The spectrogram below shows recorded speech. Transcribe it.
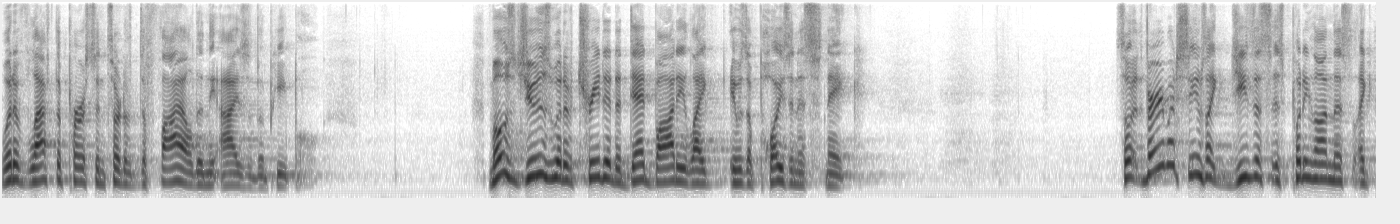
would have left the person sort of defiled in the eyes of the people. Most Jews would have treated a dead body like it was a poisonous snake. So it very much seems like Jesus is putting on this, like,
